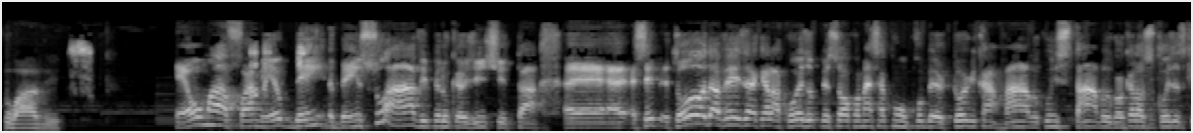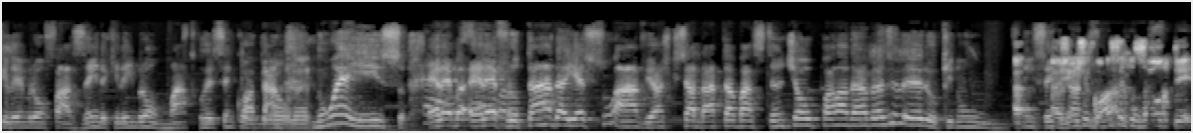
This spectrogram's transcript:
suave é uma forma bem, bem suave, pelo que a gente tá. É, é, é, sempre, toda vez é aquela coisa, o pessoal começa com cobertor de cavalo, com estábulo, com aquelas coisas que lembram fazenda, que lembram mato recém-cortado. Né? Não é isso. É, ela, é, ela é frutada e é suave. Acho que se adapta bastante ao paladar brasileiro, que não a, nem sempre. A gente tá gosta de usar o, te,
